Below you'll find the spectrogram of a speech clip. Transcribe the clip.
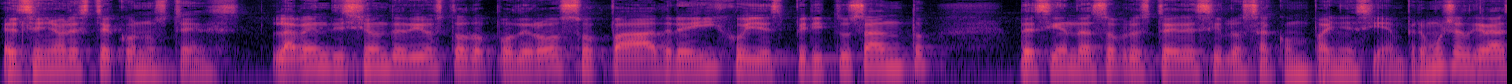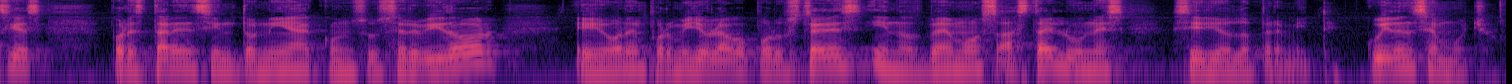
El Señor esté con ustedes. La bendición de Dios Todopoderoso, Padre, Hijo y Espíritu Santo, descienda sobre ustedes y los acompañe siempre. Muchas gracias por estar en sintonía con su servidor. Eh, oren por mí, yo lo hago por ustedes y nos vemos hasta el lunes, si Dios lo permite. Cuídense mucho.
